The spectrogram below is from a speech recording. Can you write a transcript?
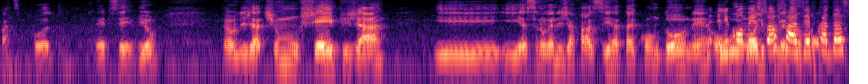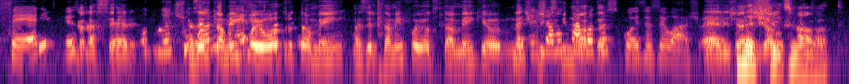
participou ele serviu então ele já tinha um shape já e, e se não me engano ele já fazia taekwondo né Ele Ou- ou começou a fazer por causa da série, fez cada série durante um mas ele também foi outro também mas ele também foi outro também que o Mas ele Netflix já me lutava nota outras coisas, eu acho. é, É. ele já, ele já Netflix me lutava. nota.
